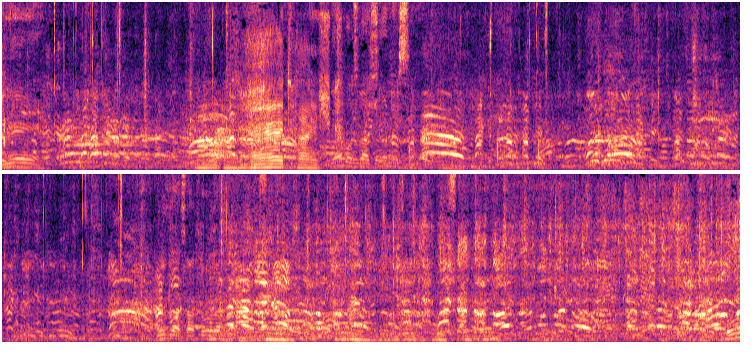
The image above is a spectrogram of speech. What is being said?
نه نه تهش. نه باز بچه ها نیستم اون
